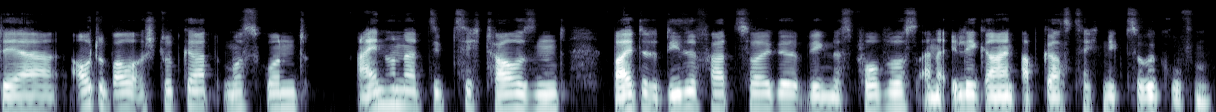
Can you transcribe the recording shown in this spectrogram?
Der Autobauer aus Stuttgart muss rund 170.000 weitere Dieselfahrzeuge wegen des Vorwurfs einer illegalen Abgastechnik zurückrufen.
